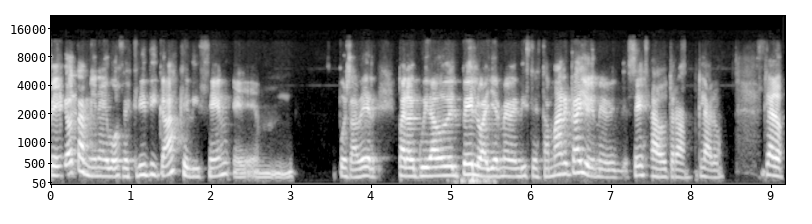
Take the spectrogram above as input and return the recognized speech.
Pero también hay voces críticas que dicen. Em, pues a ver, para el cuidado del pelo, ayer me vendiste esta marca y hoy me vendes esta. otra, claro. Claro,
